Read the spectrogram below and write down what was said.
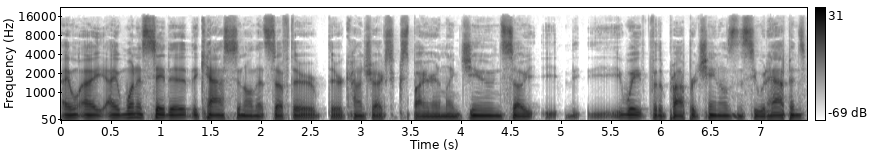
I I, I want to say the the cast and all that stuff. Their their contracts expire in like June, so you, you wait for the proper channels and see what happens.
